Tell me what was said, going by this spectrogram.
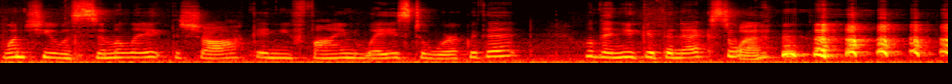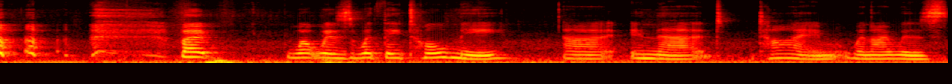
once you assimilate the shock and you find ways to work with it, well, then you get the next one. but what was what they told me uh, in that time when I was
